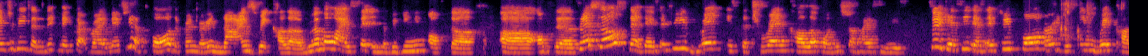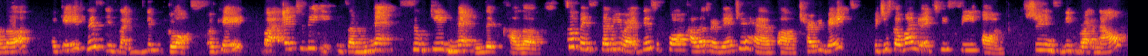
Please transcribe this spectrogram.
actually the lip makeup, right, we actually have four different very nice red color. Remember what I said in the beginning of the uh of the flash sales that there's actually red is the trend color for this Shanghai series. So you can see there's actually four very distinct red color. Okay, this is like lip gloss. Okay, but actually it is a matte, silky matte lip color. So basically, right, these four colors, right, we actually have uh, cherry red, which is the one you actually see on Shirin's lip right now.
